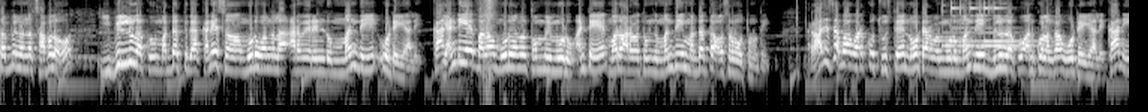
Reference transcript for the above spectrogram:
సభ్యులున్న సభలో ఈ బిల్లులకు మద్దతుగా కనీసం మూడు వందల అరవై రెండు మంది ఓటేయాలి. కానీ ఎన్డీఏ బలం మూడు వందల తొంభై మూడు అంటే మరో అరవై తొమ్మిది మంది మద్దతు అవసరమవుతున్నది. రాజ్యసభ వరకు చూస్తే నూట అరవై మూడు మంది బిల్లులకు అనుకూలంగా ఓటేయాలి. కానీ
